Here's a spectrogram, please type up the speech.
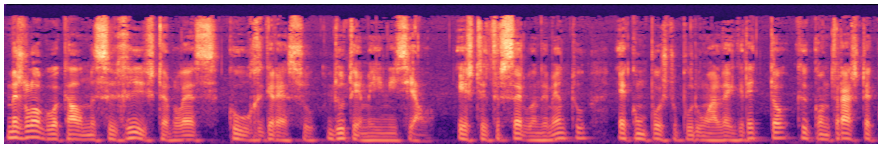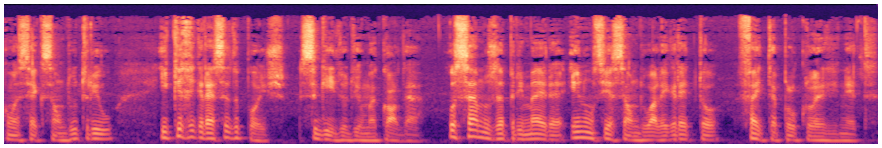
mas logo a calma se reestabelece com o regresso do tema inicial. Este terceiro andamento é composto por um allegretto que contrasta com a secção do trio e que regressa depois, seguido de uma coda. Ouçamos a primeira enunciação do allegretto feita pelo clarinete.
